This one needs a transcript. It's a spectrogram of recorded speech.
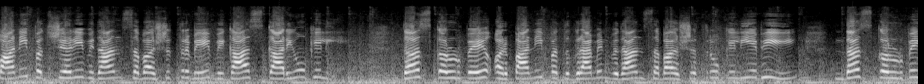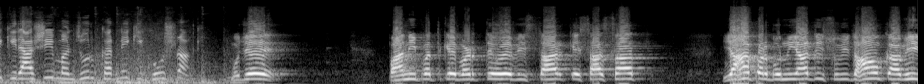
पानीपत शहरी विधानसभा क्षेत्र में विकास कार्यों के लिए 10 करोड़ रुपए और पानीपत ग्रामीण विधानसभा क्षेत्रों के लिए भी 10 करोड़ रुपए की राशि मंजूर करने की घोषणा की। मुझे पानीपत के बढ़ते हुए विस्तार के साथ साथ यहाँ पर बुनियादी सुविधाओं का भी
